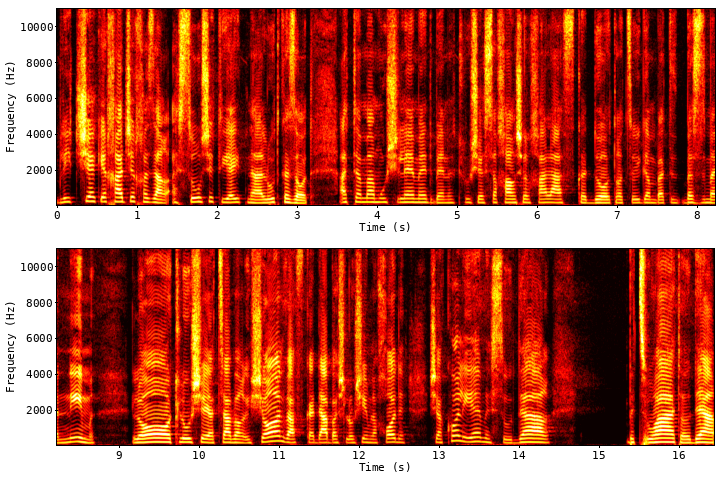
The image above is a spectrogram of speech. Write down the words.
בלי צ'ק אחד שחזר, אסור שתהיה התנהלות כזאת. התאמה מושלמת בין התלושי שכר שלך להפקדות, רצוי גם בזמנים, לא תלוש שיצא בראשון והפקדה בשלושים לחודש, שהכל יהיה מסודר בצורה, אתה יודע,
